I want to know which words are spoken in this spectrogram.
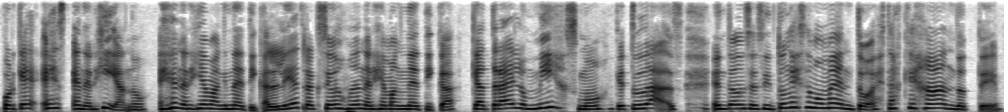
Porque es energía, ¿no? Es energía magnética. La ley de atracción es una energía magnética que atrae lo mismo que tú das. Entonces, si tú en ese momento estás quejándote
